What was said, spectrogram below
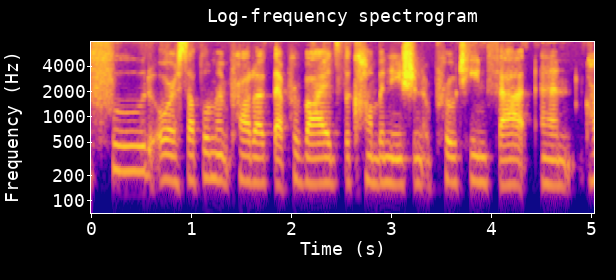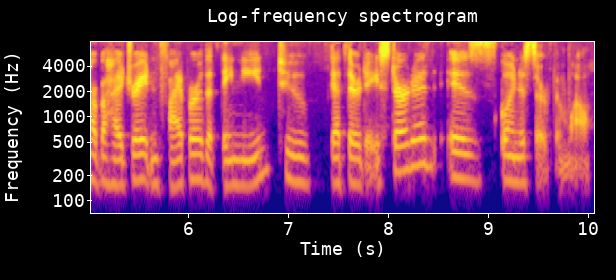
food or a supplement product that provides the combination of protein, fat, and carbohydrate and fiber that they need to get their day started is going to serve them well.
